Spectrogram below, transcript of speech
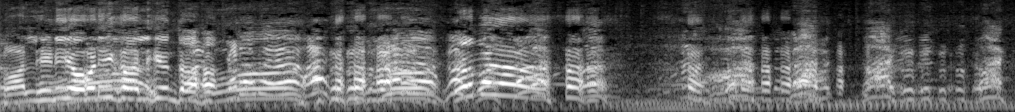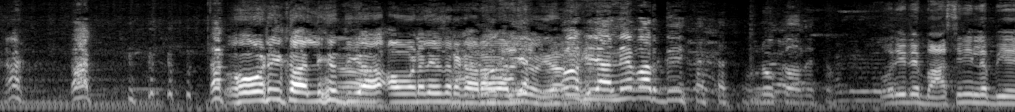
ਖਾਲੀ ਨਹੀਂ ਉਹ ਨਹੀਂ ਖਾਲੀ ਹੁੰਦਾ। ਉਹ ਨਹੀਂ ਖਾਲੀ ਹੁੰਦੀ ਆ ਆਉਣ ਵਾਲੇ ਸਰਕਾਰਾਂ ਖਾਲੀ ਹੋ ਗਿਆ ਉਹ ਖਜ਼ਾਨੇ ਭਰਦੀ ਲੋਕਾਂ ਦੇ ਉਹਦੀ ਤੇ ਬਾਸ ਹੀ ਨਹੀਂ ਲੱਭੀ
